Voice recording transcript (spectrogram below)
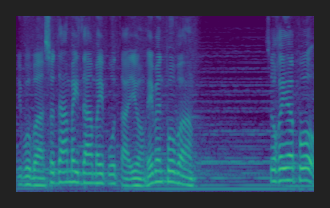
Di po ba? So damay-damay po tayo. Amen po ba? So kaya po,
